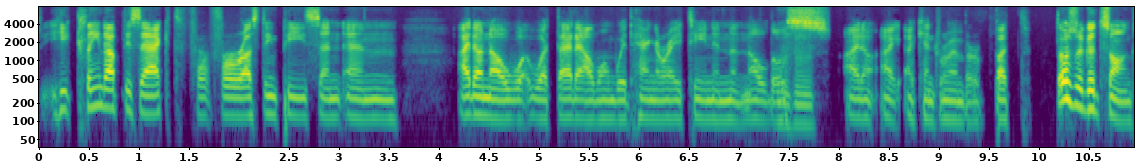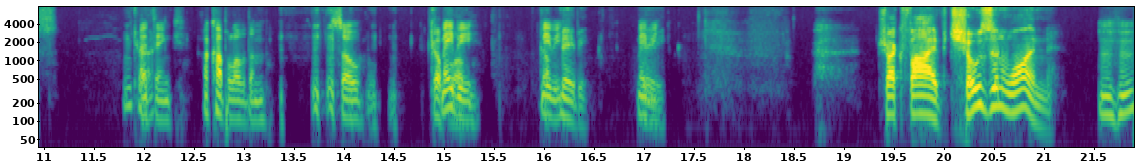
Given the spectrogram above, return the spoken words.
he cleaned up this act for for Rust in Peace and and I don't know what what that album with Hangar 18 and, and all those. I don't I I can't remember, but those are good songs. Okay, I think a couple of them. So maybe, them. maybe, maybe, maybe. Track five, chosen one. Mm-hmm.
